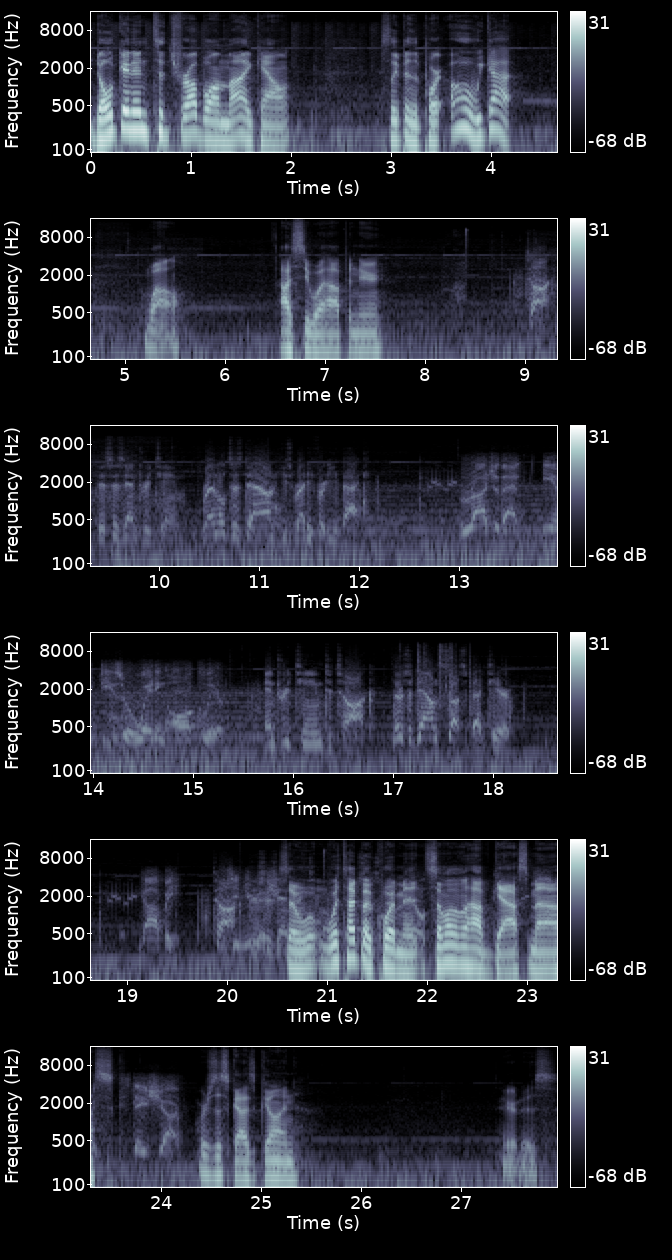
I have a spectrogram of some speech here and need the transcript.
don't get into trouble on my account. Sleep in the port. Oh, we got. Wow. I see what happened here. Talk, this is entry team. Reynolds is down, he's ready for evac. Roger that. EMTs are waiting all clear. Entry team to talk. There's a down suspect here. Copy. Talk, Continue this is mission. So, what type of equipment? Some of them have gas masks. Where's this guy's gun? Here it is.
